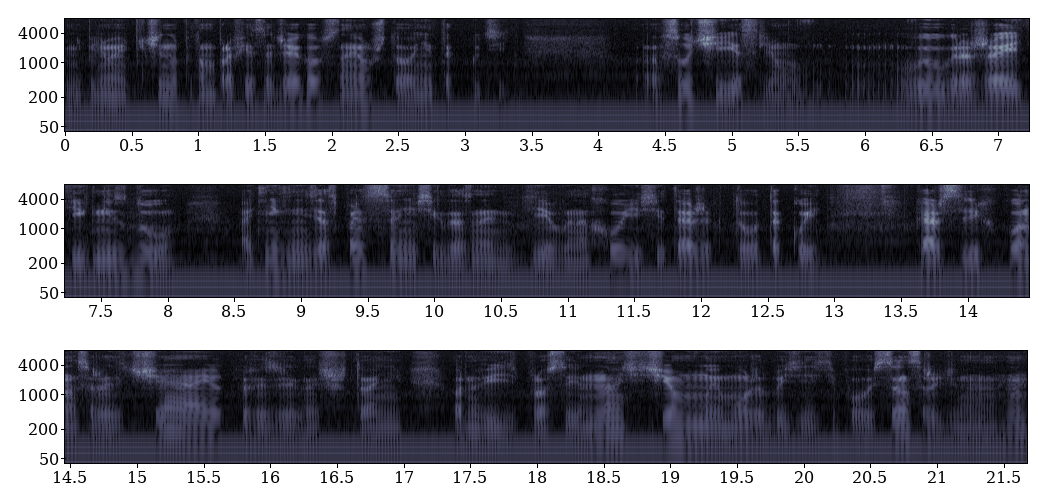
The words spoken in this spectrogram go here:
не понимаем причину, потом профессор Джейкобс установил, что они так в случае, если вы угрожаете их гнезду. От них нельзя спасться, они всегда знают, где вы находитесь и также кто такой. Кажется, легко нас различают, что они видеть просто иначе, чем мы. Может быть, есть тепловой сенсор, угу.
